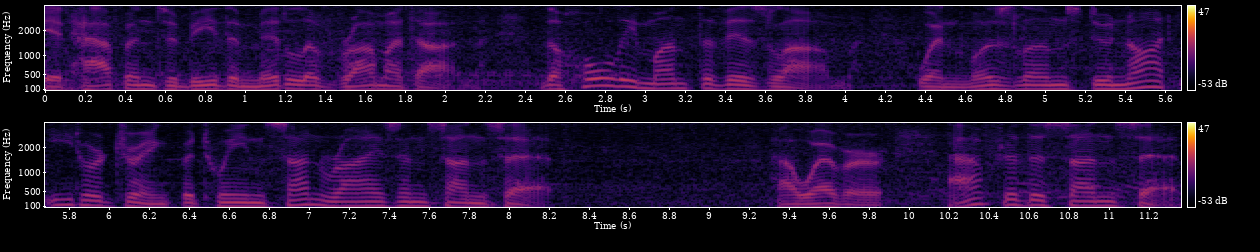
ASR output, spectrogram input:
It happened to be the middle of Ramadan, the holy month of Islam, when Muslims do not eat or drink between sunrise and sunset. However, after the sunset,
